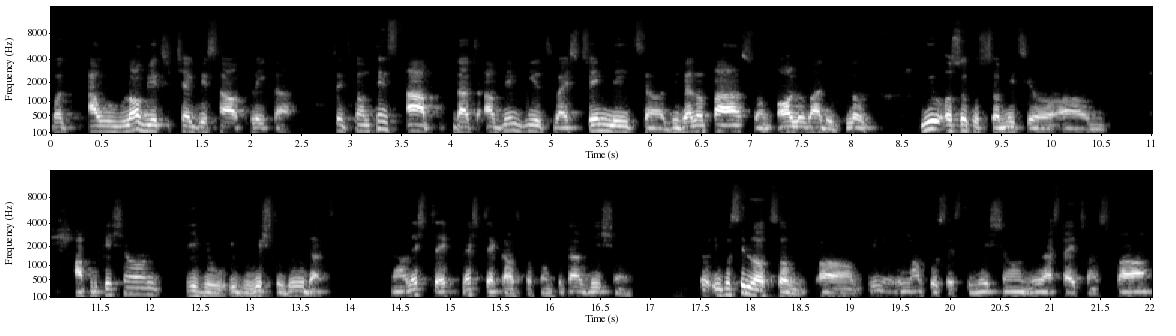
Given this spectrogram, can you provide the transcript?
but I would love you to check this out later. So it contains apps that have been built by Streamlit uh, developers from all over the globe. You also could submit your um, application if you if you wish to do that. Now let's check let's check out for computer vision. So you can see lots of um, you know human pose estimation, neural style transfer,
